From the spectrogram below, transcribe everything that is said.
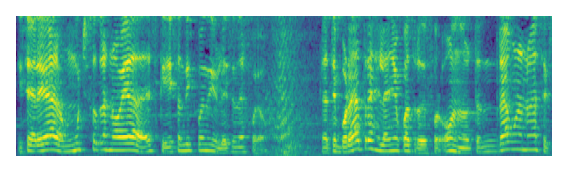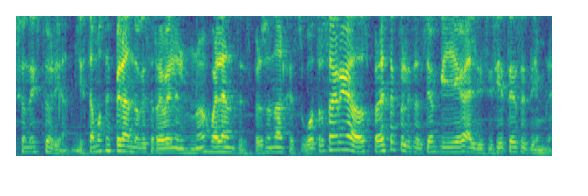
y se agregaron muchas otras novedades que ya están disponibles en el juego. La temporada 3 del año 4 de For Honor tendrá una nueva sección de historia y estamos esperando que se revelen los nuevos balances, personajes u otros agregados para esta actualización que llega el 17 de septiembre.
